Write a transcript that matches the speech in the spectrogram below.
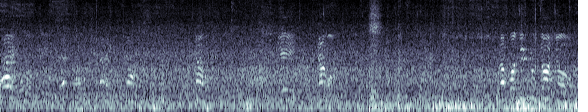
Eccolo qui, eccolo. Dai, andiamo. Andiamo. Ehi, andiamo. Un appoggio in più, Giorgio.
